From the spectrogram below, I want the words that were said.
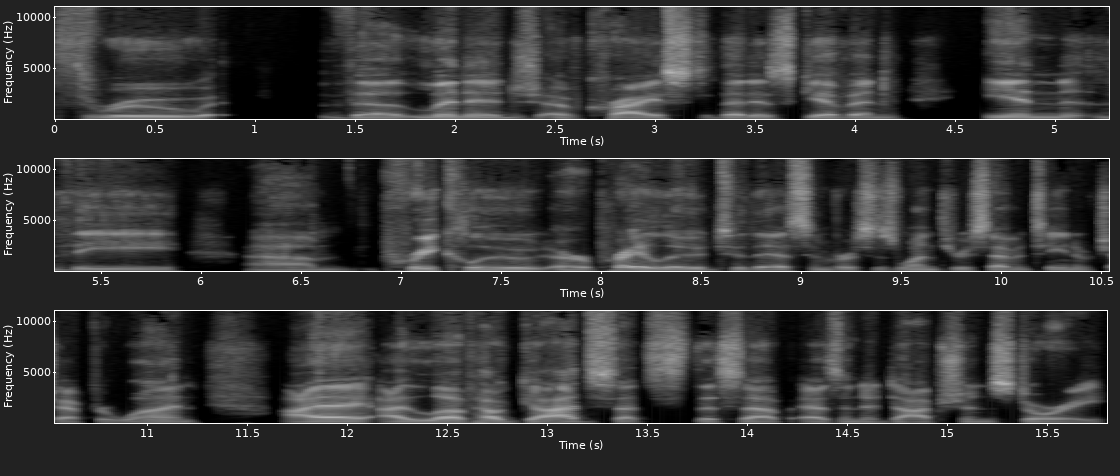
through the lineage of Christ that is given in the um, preclude or prelude to this in verses 1 through 17 of chapter 1 i i love how god sets this up as an adoption story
